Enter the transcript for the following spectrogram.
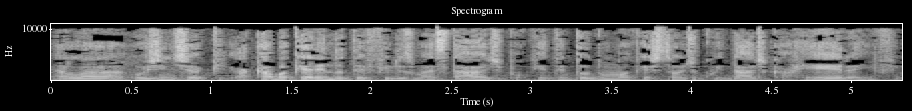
ela hoje em dia acaba querendo ter filhos mais tarde, porque tem toda uma questão de cuidar de carreira, enfim.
